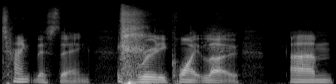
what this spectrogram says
tank this thing really quite low. Um,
